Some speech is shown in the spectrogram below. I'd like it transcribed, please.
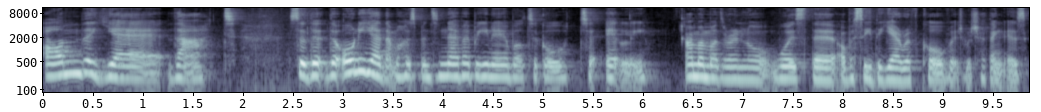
on the year that so the, the only year that my husband's never been able to go to Italy and my mother-in-law was the obviously the year of COVID, which I think is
